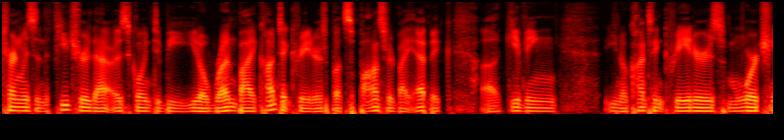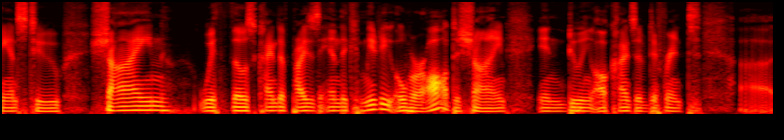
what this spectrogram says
tournaments in the future that is going to be you know run by content creators but sponsored by Epic, uh, giving you know content creators more chance to shine with those kind of prizes and the community overall to shine in doing all kinds of different uh,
